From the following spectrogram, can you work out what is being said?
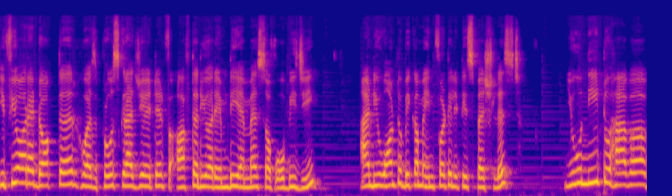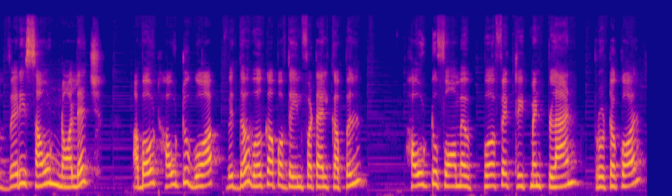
If you are a doctor who has postgraduated after your MD MS of OBG and you want to become an infertility specialist, you need to have a very sound knowledge about how to go up with the workup of the infertile couple, how to form a perfect treatment plan, protocol,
